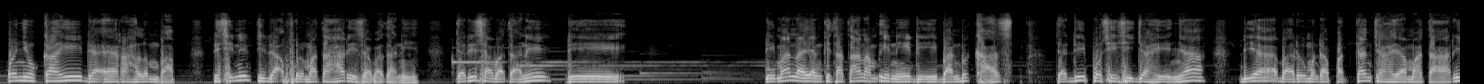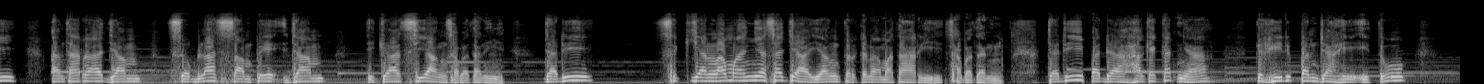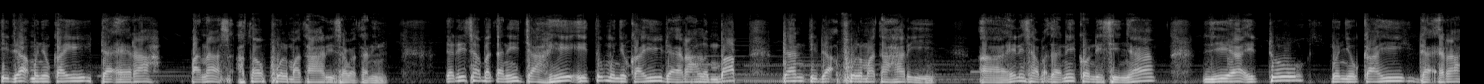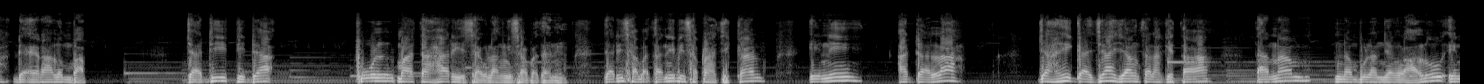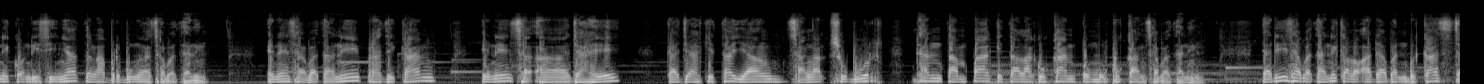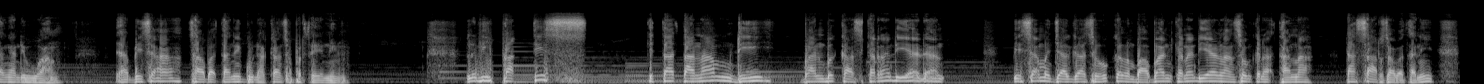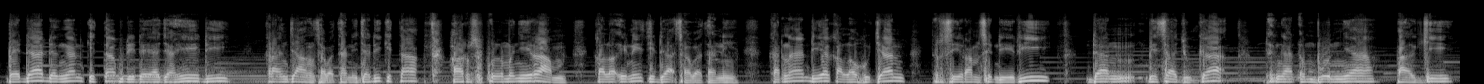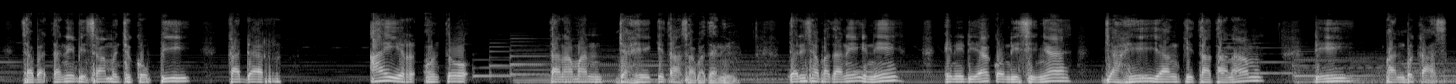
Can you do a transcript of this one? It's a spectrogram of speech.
menyukai daerah lembab. Di sini tidak full matahari sahabat tani. Jadi sahabat tani di di mana yang kita tanam ini di ban bekas jadi posisi jahenya dia baru mendapatkan cahaya matahari antara jam 11 sampai jam 3 siang sahabat tani jadi sekian lamanya saja yang terkena matahari sahabat tani jadi pada hakikatnya kehidupan jahe itu tidak menyukai daerah panas atau full matahari sahabat tani jadi sahabat tani jahe itu menyukai daerah lembab dan tidak full matahari. Uh, ini sahabat tani kondisinya dia itu menyukai daerah-daerah lembab. Jadi tidak full matahari saya ulangi sahabat tani jadi sahabat tani bisa perhatikan ini adalah jahe gajah yang telah kita tanam enam bulan yang lalu. Ini kondisinya telah berbunga sahabat tani ini sahabat tani perhatikan ini uh, jahe gajah kita yang sangat subur dan tanpa kita lakukan pemupukan sahabat tani jadi sahabat tani kalau ada ban bekas jangan dibuang. Ya bisa sahabat tani gunakan seperti ini lebih praktis kita tanam di bahan bekas. Karena dia dan bisa menjaga suhu kelembaban karena dia langsung kena tanah dasar sahabat tani. Beda dengan kita budidaya jahe di keranjang sahabat tani. Jadi kita harus full menyiram. Kalau ini tidak sahabat tani. Karena dia kalau hujan tersiram sendiri dan bisa juga dengan embunnya pagi sahabat tani bisa mencukupi kadar air untuk tanaman jahe kita sahabat tani. Jadi sahabat tani ini ini dia kondisinya jahe yang kita tanam di ban bekas.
